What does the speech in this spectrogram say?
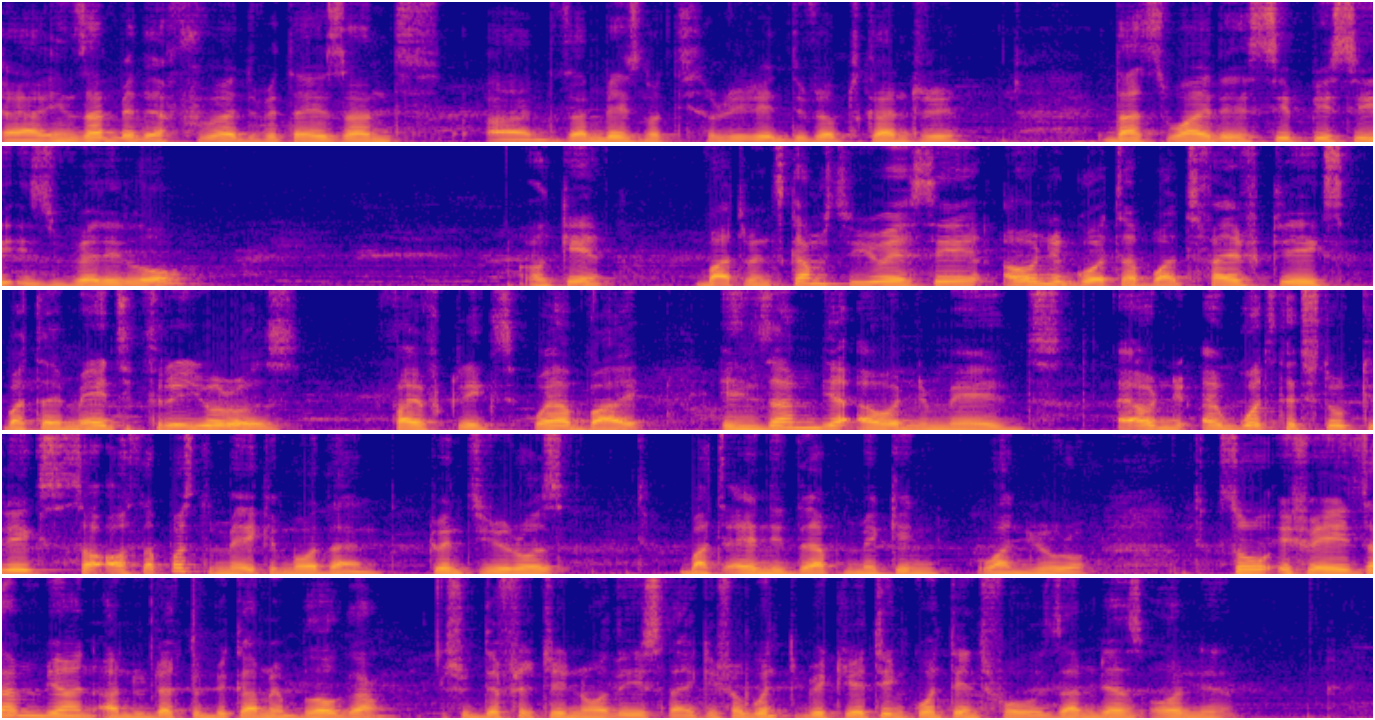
uh, in zambia there are few advertisers and zambia is not really a developed country. That's why the cpc is very low okay? But when it comes to usa i only got about five clicks but i made three euros five clicks. Whereby in zambia i only made I only I got 32 clicks, so I was supposed to make more than 20 euros, but I ended up making 1 euro. So if you're a Zambian and would like to become a blogger, you should definitely know this. Like if you're going to be creating content for Zambians only,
